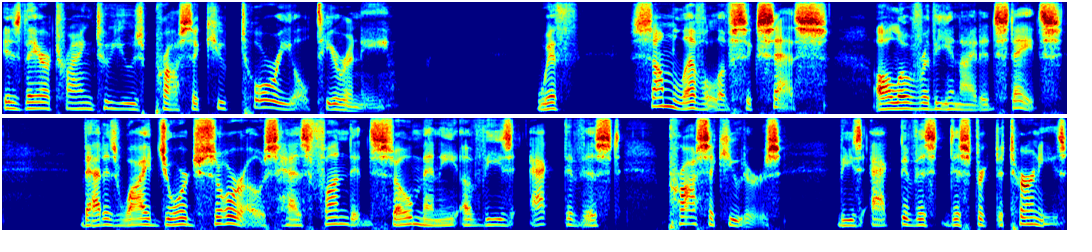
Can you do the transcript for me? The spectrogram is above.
is they are trying to use prosecutorial tyranny with some level of success all over the United States. That is why George Soros has funded so many of these activist prosecutors, these activist district attorneys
